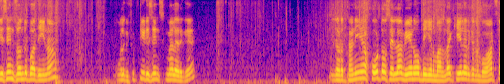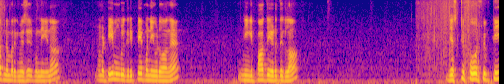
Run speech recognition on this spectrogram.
designs வந்து பார்த்தீங்கன்னா உங்களுக்கு ஃபிஃப்டி டிசைன்ஸ்க்கு மேலே இருக்குது இதோட தனியாக ஃபோட்டோஸ் எல்லாம் வேணும் அப்படிங்கிற மாதிரி இருந்தால் கீழே இருக்கிற நம்ம வாட்ஸ்அப் நம்பருக்கு மெசேஜ் பண்ணிங்கன்னா நம்ம டீம் உங்களுக்கு ரிப்ளை பண்ணி விடுவாங்க. நீங்கள் பார்த்து எடுத்துக்கலாம். ஜஸ்ட்டு ஃபோர் ஃபிஃப்டி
